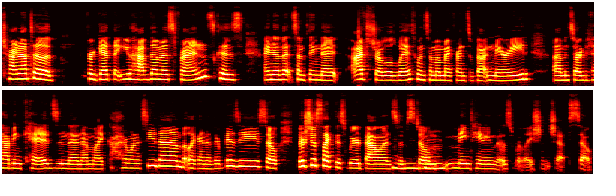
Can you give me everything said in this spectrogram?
try not to forget that you have them as friends because I know that's something that I've struggled with when some of my friends have gotten married um, and started having kids. And then I'm like, I want to see them, but like I know they're busy. So there's just like this weird balance of still Mhm. maintaining those relationships. So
